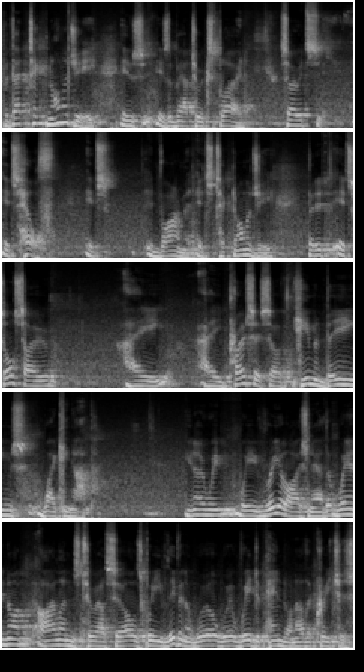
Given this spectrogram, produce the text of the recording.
But that technology is, is about to explode. So it's, it's health, it's environment, it's technology, but it, it's also a a process of human beings waking up. You know, we, we realise now that we're not islands to ourselves. We live in a world where we depend on other creatures.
